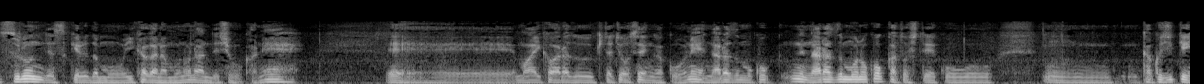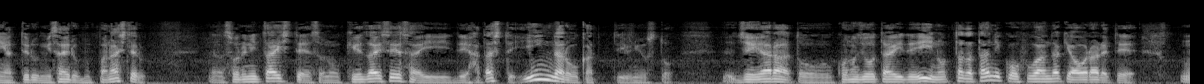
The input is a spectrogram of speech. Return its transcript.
するんですけれども、いかがなものなんでしょうかね。えー、まあ相変わらず北朝鮮がこうね、ならずも国、ね、ならず者国家としてこう、うん、核実験やってる、ミサイルぶっ放してる。それに対して、その経済制裁で果たしていいんだろうかっていうニュースと、J アラート、この状態でいいの？ただ単にこう不安だけ煽られて、う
